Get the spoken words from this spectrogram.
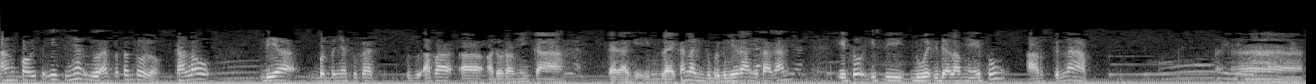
angpau itu isinya juga tertentu loh. Kalau dia bertanya suka apa uh, ada orang nikah iya. kayak lagi imlek kan lagi bergembira iya, kita kan iya, iya. itu isi duit di dalamnya itu harus genap Nah,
